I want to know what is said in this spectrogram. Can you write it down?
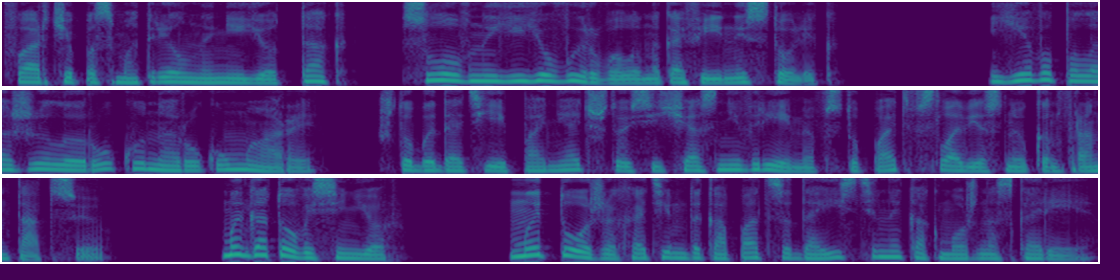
Фарчи посмотрел на нее так, словно ее вырвало на кофейный столик. Ева положила руку на руку Мары, чтобы дать ей понять, что сейчас не время вступать в словесную конфронтацию. «Мы готовы, сеньор. Мы тоже хотим докопаться до истины как можно скорее.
